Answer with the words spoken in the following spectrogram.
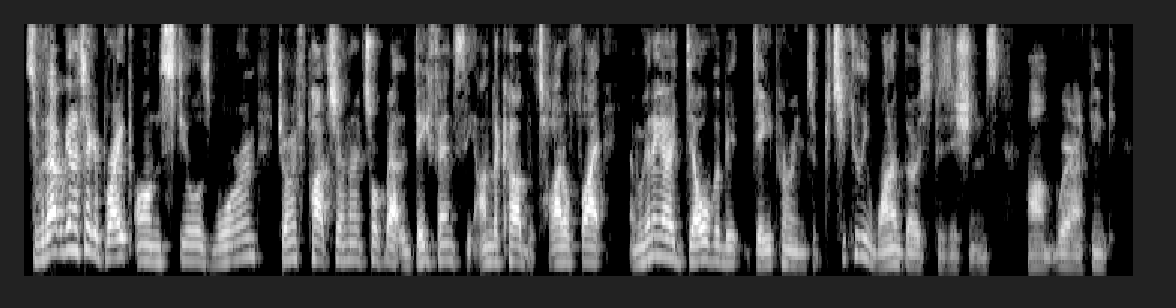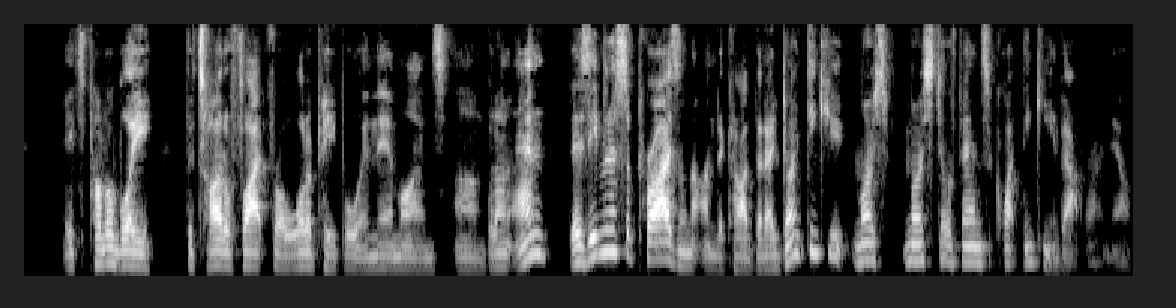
So with that, we're going to take a break on Steelers War Room. Join me for part two. I'm going to talk about the defense, the undercard, the title fight, and we're going to go delve a bit deeper into particularly one of those positions um, where I think it's probably the title fight for a lot of people in their minds. Um, but I'm, and there's even a surprise on the undercard that I don't think you most most Steelers fans are quite thinking about right now.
